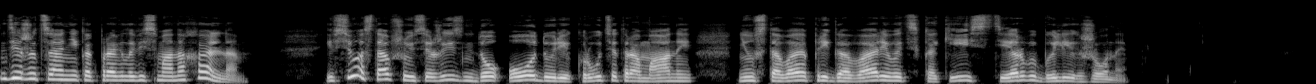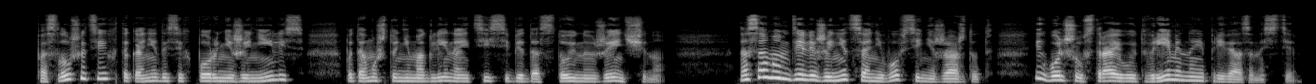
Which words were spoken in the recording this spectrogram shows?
Держатся они, как правило, весьма нахально, и всю оставшуюся жизнь до одури крутят романы, не уставая приговаривать, какие стервы были их жены. Послушать их, так они до сих пор не женились, потому что не могли найти себе достойную женщину. На самом деле жениться они вовсе не жаждут, их больше устраивают временные привязанности.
